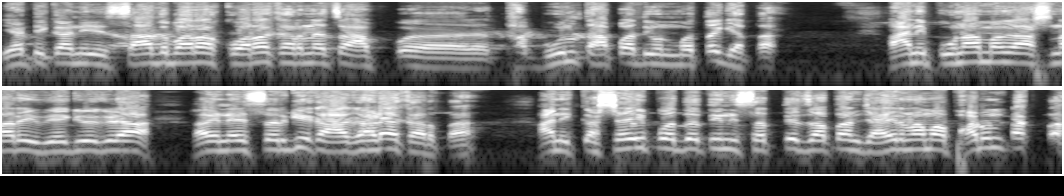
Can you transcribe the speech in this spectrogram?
या ठिकाणी सातबारा कोरा करण्याचा आप- था- भूल तापा देऊन मतं घेता. आणि पुन्हा मग असणारे वेगवेगळ्या अनैसर्गिक आघाड्या करता. आणि कशाही पद्धतीने सत्तेत जाताना जाहीरनामा फाडून टाकता.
